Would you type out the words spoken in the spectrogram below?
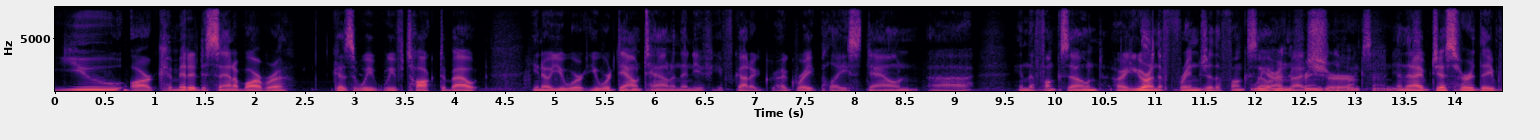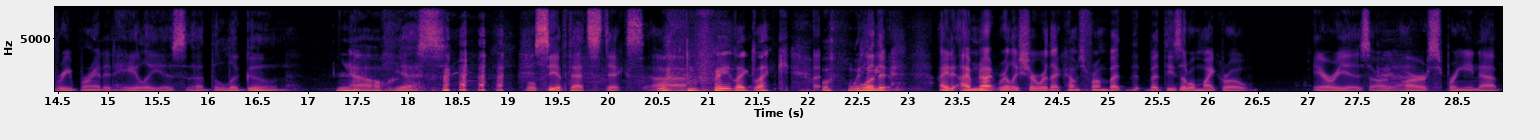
you are committed to Santa Barbara because we we've talked about you know you were you were downtown and then you've, you've got a, a great place down uh, in the funk zone or you're on the fringe of the funk zone We are I'm the not fringe of the sure funk zone, and then I've just heard they've rebranded Haley as uh, the Lagoon No. yes we'll see if that sticks uh, Wait, like like. What do well, you the. I, I'm not really sure where that comes from, but th- but these little micro areas are Yeah. are springing up.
